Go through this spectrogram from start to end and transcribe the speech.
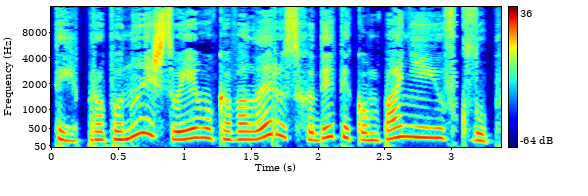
Ти пропонуєш своєму кавалеру сходити компанією в клуб.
